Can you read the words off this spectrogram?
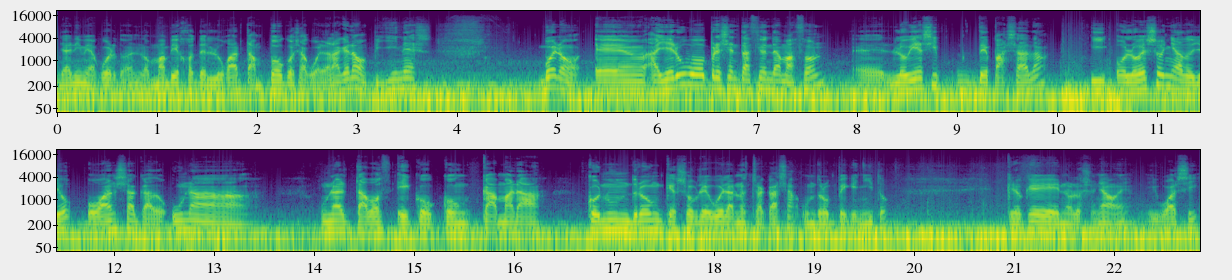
Ya ni me acuerdo, ¿eh? Los más viejos del lugar tampoco se acuerdan. ¿A que no? Pillines. Bueno, eh, ayer hubo presentación de Amazon, eh, lo vi así de pasada y o lo he soñado yo o han sacado una un altavoz eco con cámara con un dron que sobrevuela nuestra casa, un dron pequeñito. Creo que no lo he soñado, ¿eh? Igual sí.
